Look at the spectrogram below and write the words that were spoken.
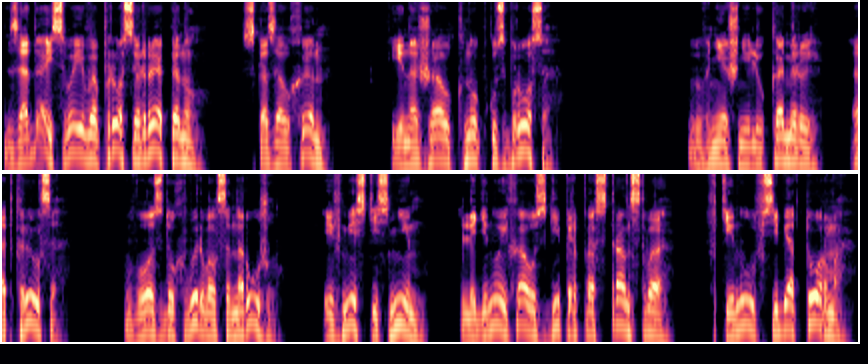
«Задай свои вопросы Рэкону», — сказал Хэн и нажал кнопку сброса. Внешний люк камеры открылся, воздух вырвался наружу, и вместе с ним ледяной хаос гиперпространства втянул в себя Торма.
